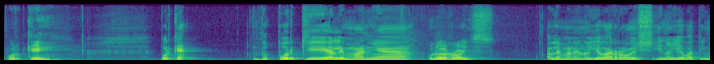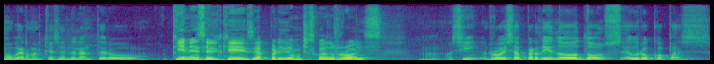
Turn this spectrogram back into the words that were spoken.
¿Por qué? ¿Por qué? Porque Alemania, ¿Por lo de Royce? Alemania no lleva a Royce y no lleva a Timo Werner, que es el delantero. ¿Quién es el que se ha perdido muchas cosas, Royce? Sí, Royce ha perdido dos Eurocopas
